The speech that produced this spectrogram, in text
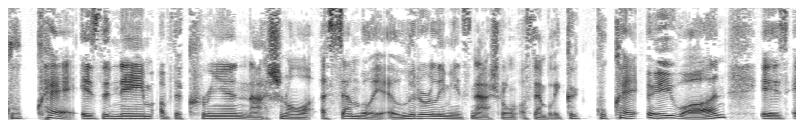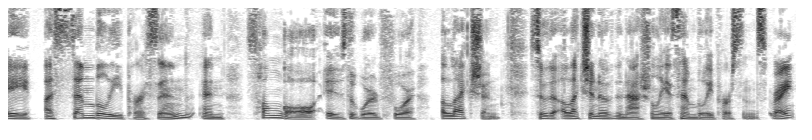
국회 is the name of the Korean National Assembly. It literally means National Assembly. 그 국회의원 is a assembly person, and 선거 is the word for election. So the election of the Nationally Assembly persons, right?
